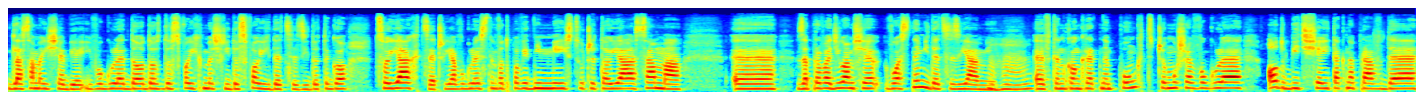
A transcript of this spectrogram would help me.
dla samej siebie i w ogóle do, do, do swoich myśli, do swoich decyzji, do tego, co ja chcę, czy ja w ogóle jestem w odpowiednim miejscu, czy to ja sama e, zaprowadziłam się własnymi decyzjami e, w ten konkretny punkt, czy muszę w ogóle odbić się i tak naprawdę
